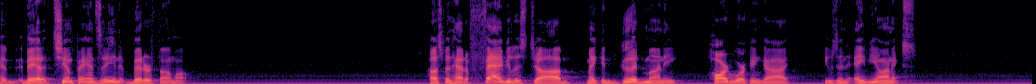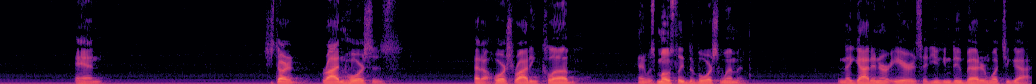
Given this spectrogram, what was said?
they had a chimpanzee and it bit her thumb off. Husband had a fabulous job, making good money, hardworking guy. He was in avionics. And she started riding horses at a horse riding club, and it was mostly divorced women. And they got in her ear and said, You can do better than what you got.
